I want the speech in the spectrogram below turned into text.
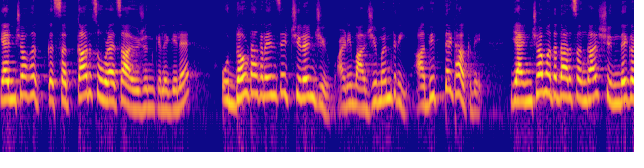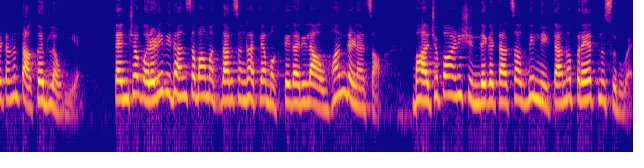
यांच्या सत्कार सोहळ्याचं आयोजन केलं गेलंय. उद्धव ठाकरेंचे चिरंजीव आणि माजी मंत्री आदित्य ठाकरे यांच्या मतदारसंघात शिंदे गटानं ताकद लावली आहे. त्यांच्या वरळी विधानसभा मतदारसंघातल्या मक्तेदारीला आव्हान देण्याचा भाजप आणि शिंदे गटाचा अगदी नेटानं प्रयत्न सुरू आहे.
